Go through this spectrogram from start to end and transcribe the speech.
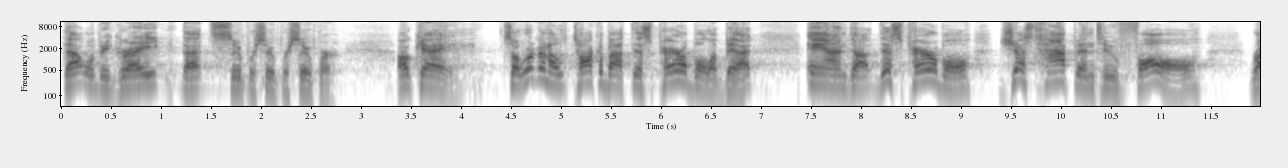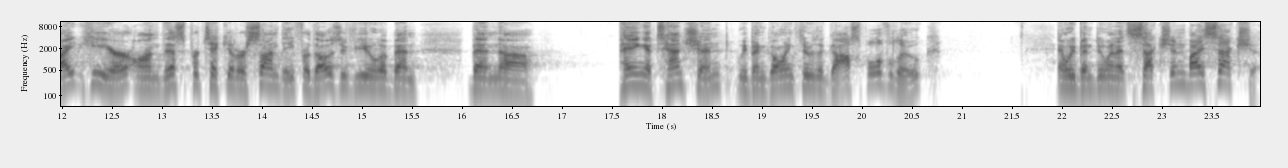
that will be great. That's super, super, super. Okay, so we're going to talk about this parable a bit. And uh, this parable just happened to fall right here on this particular Sunday. For those of you who have been, been uh, paying attention, we've been going through the Gospel of Luke, and we've been doing it section by section.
